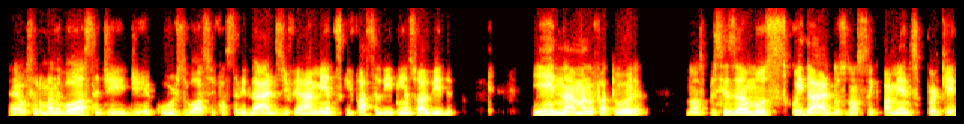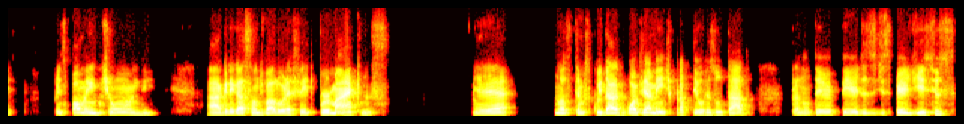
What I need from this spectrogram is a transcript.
É, o ser humano gosta de, de recursos, gosta de facilidades, de ferramentas que facilitem a sua vida. E na manufatura, nós precisamos cuidar dos nossos equipamentos, por quê? Principalmente onde a agregação de valor é feita por máquinas, é, nós temos que cuidar, obviamente, para ter o resultado, para não ter perdas e desperdícios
